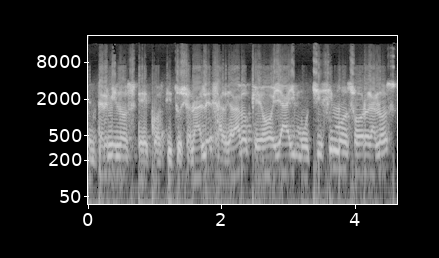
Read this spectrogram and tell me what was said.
en términos eh, constitucionales, al grado que hoy hay muchísimos órganos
